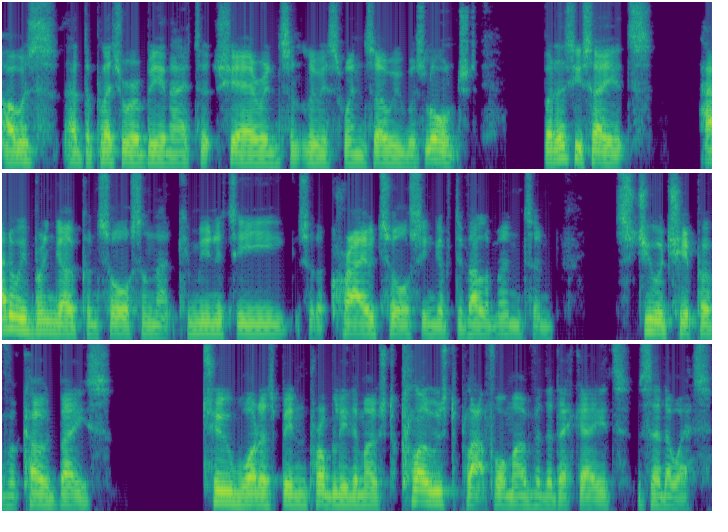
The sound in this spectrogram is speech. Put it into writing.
I was had the pleasure of being out at Share in St. Louis when Zowe was launched. But as you say, it's how do we bring open source and that community sort of crowdsourcing of development and stewardship of a code base to what has been probably the most closed platform over the decades, z/OS.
